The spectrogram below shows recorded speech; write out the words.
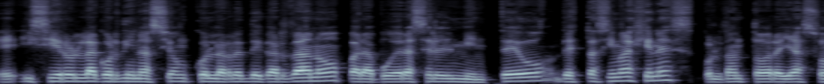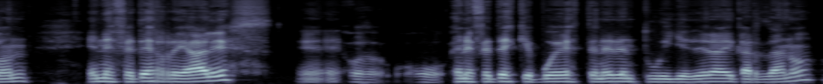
eh, hicieron la coordinación con la red de Cardano para poder hacer el minteo de estas imágenes, por lo tanto ahora ya son NFTs reales eh, o, NFTs que puedes tener en tu billetera de Cardano.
